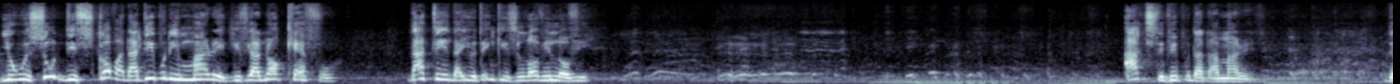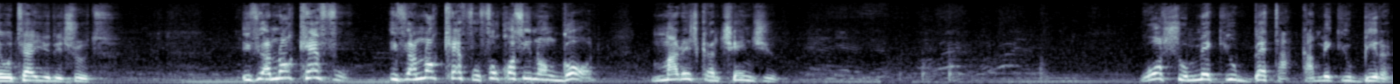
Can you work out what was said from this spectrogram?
you will soon discover that even in marriage, if you are not careful, that thing that you think is lovey lovey Ask the people that are married. They will tell you the truth. If you are not careful, if you are not careful focusing on God, marriage can change you. What should make you better can make you bitter.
